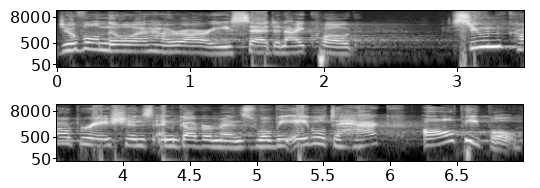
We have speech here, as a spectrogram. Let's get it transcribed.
Yuval Noah Harari said, and I quote, Soon corporations and governments will be able to hack all people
